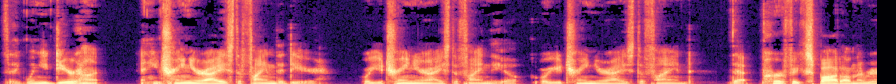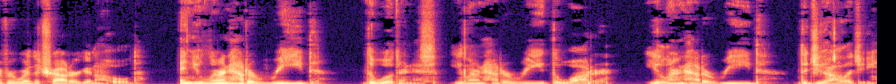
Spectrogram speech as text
It's like when you deer hunt and you train your eyes to find the deer, or you train your eyes to find the elk, or you train your eyes to find that perfect spot on the river where the trout are going to hold. And you learn how to read the wilderness. You learn how to read the water. You learn how to read the geology.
